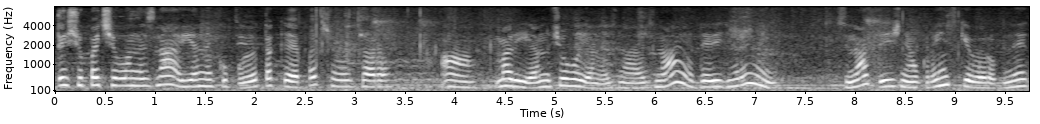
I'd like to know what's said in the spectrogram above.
те, що печиво не знаю, я не купую. Таке печиво зараз. А, Марія, ну чого я не знаю? Знаю, 9 гривень. Ціна тижня, український виробник.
